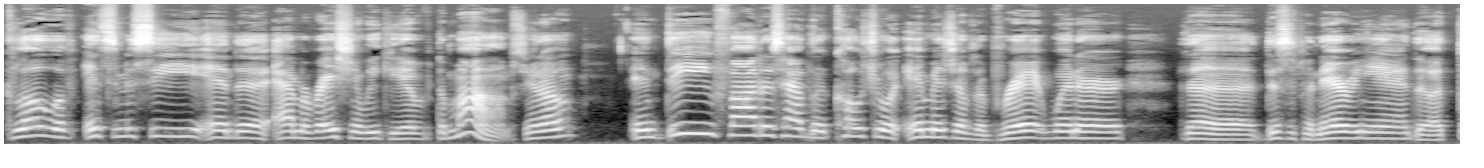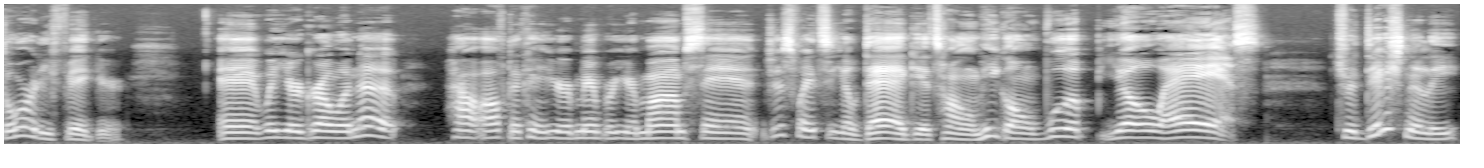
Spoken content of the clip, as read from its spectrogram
glow of intimacy and the admiration we give the moms, you know? Indeed, fathers have the cultural image of the breadwinner, the disciplinarian, the authority figure. And when you're growing up, how often can you remember your mom saying, just wait till your dad gets home. He gonna whoop your ass. Traditionally,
